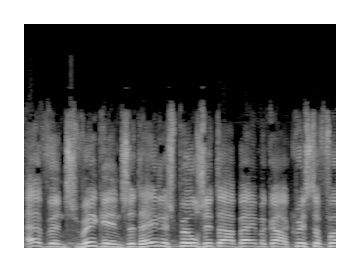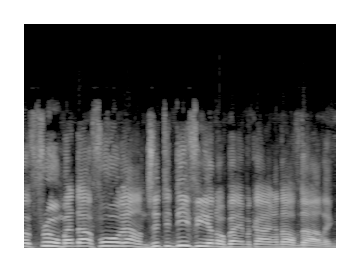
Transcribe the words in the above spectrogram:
Evans, Wiggins. Het hele spul zit daar bij elkaar. Christopher Froome. En daar vooraan zitten die vier nog bij elkaar in de afdaling.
